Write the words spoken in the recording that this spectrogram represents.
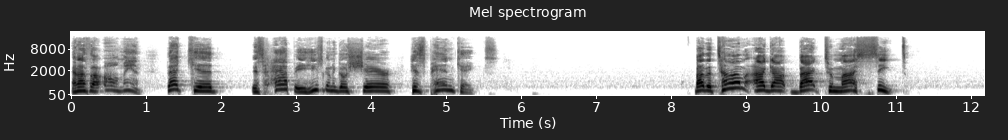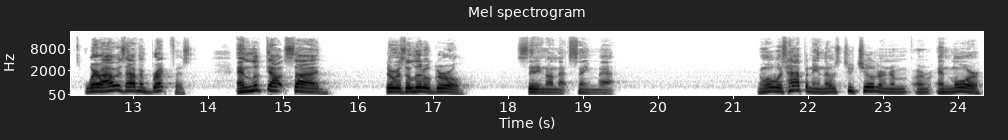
And I thought, oh man, that kid is happy. He's going to go share his pancakes. By the time I got back to my seat where I was having breakfast and looked outside, there was a little girl sitting on that same mat. And what was happening, those two children and more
